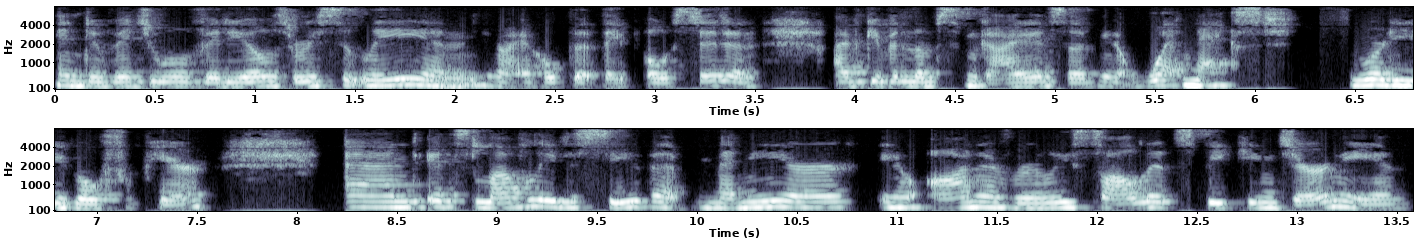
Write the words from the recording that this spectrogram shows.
individual videos recently and you know I hope that they posted and I've given them some guidance of you know what next where do you go from here and it's lovely to see that many are you know on a really solid speaking journey and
